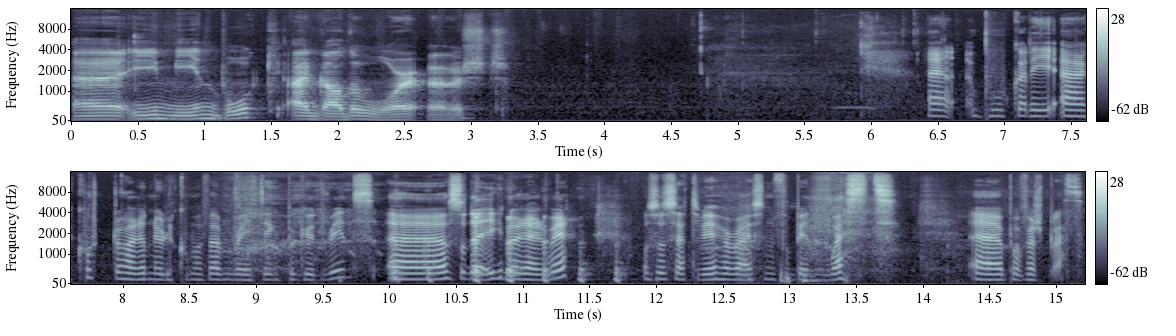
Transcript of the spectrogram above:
Eh, I min bok er God of War øverst. Eh, boka di er kort og har en 0,5 rating på Goodreads, eh, så det ignorerer vi. Og så setter vi Horizon Forbidden West eh, på førsteplass.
